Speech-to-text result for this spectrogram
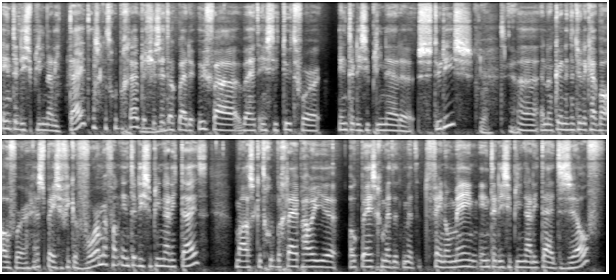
interdisciplinariteit, als ik het goed begrijp. Dus je zit ook bij de UvA, bij het Instituut voor Interdisciplinaire Studies. Klopt, ja. uh, en dan kun je het natuurlijk hebben over hè, specifieke vormen van interdisciplinariteit. Maar als ik het goed begrijp, hou je je ook bezig met het, met het fenomeen interdisciplinariteit zelf.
